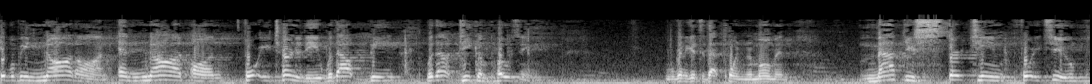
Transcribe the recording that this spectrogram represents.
It will be gnawed on and gnawed on for eternity without be without decomposing. We're going to get to that point in a moment. Matthew 13, 42.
